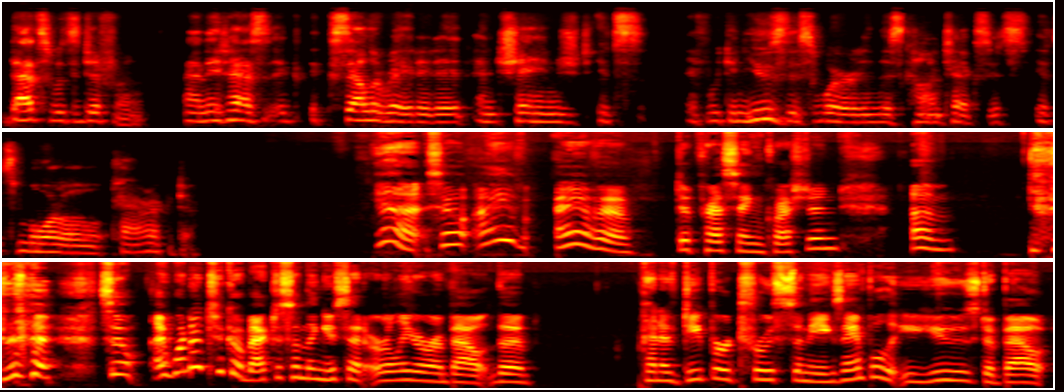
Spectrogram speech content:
That's what's different. And it has accelerated it and changed its, if we can use this word in this context, its its moral character. Yeah, so I have I have a depressing question. Um, so I wanted to go back to something you said earlier about the kind of deeper truths in the example that you used about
